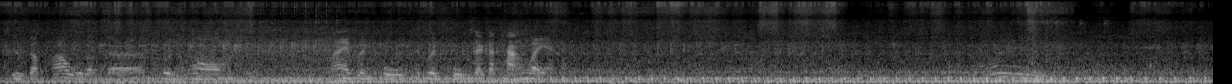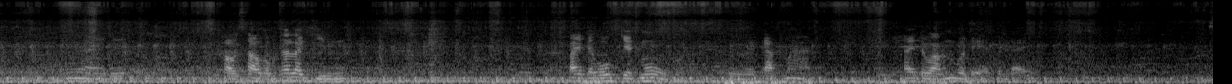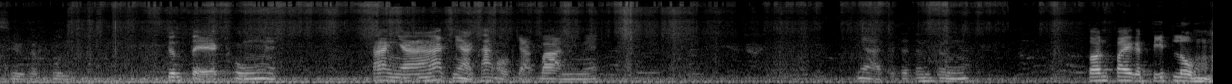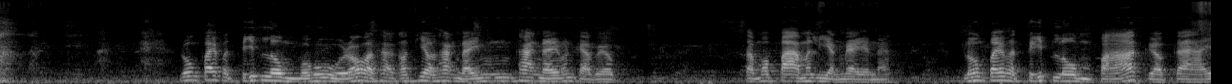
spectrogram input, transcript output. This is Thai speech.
คือกระเพราแล้วก็ต้นหอมไม่ให้เพื่อนปลูกให้เพื่อนปลูกใส่กระถางไว้อะนะ โอ้ยยังไงดิ เขาเศร้ากับท่านละกิน ไปแต่หกเจ็ดโมงถึงเลยกลับมาให้แต่ว่ามันบ่แดดเป็นไดซื้อกับปุ่นจนแตกทงไงทางยากยากทางออกจากบ้านนี่ไหมยากจะจะถึงถึง ตอนไปกับติดลม ลงไปปติดลมบ่ฮู้เนาะว่าถ้าเขาเที่ยวทางใดทางใดมันก็แบบ สามว่าป้ามาเลี้ยงได้นะ ลงไปปติดลมป้าเกือบตาย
